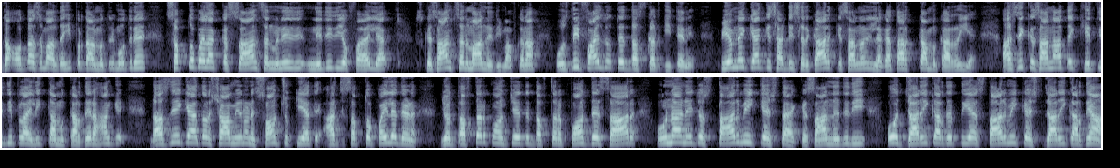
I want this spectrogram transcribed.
ਦਾ ਅਹੁਦਾ ਸੰਭਾਲਦੇ ਹੀ ਪ੍ਰਧਾਨ ਮੰਤਰੀ ਮੋਦੀ ਨੇ ਸਭ ਤੋਂ ਪਹਿਲਾਂ ਕਿਸਾਨ ਸਨਮਾਨ ਨਿਧੀ- ਦੀ ਜੋ ਫਾਈਲ ਹੈ, ਕਿਸਾਨ ਸਨਮਾਨ ਨਿਧੀ ਮਾਫ ਕਰਾਂ ਉਸ ਦੀ ਫਾਈਲ ਦੇ ਉੱਤੇ ਦਸਤਖਤ ਕੀਤੇ ਨੇ। ਪੀਐਮ ਨੇ ਕਿਹਾ ਕਿ ਸਾਡੀ ਸਰਕਾਰ ਕਿਸਾਨਾਂ ਲਈ ਲਗਾਤਾਰ ਕੰਮ ਕਰ ਰਹੀ ਹੈ। ਅਸੀਂ ਕਿਸਾਨਾਂ ਤੇ ਖੇਤੀ ਦੀ ਭਲਾਈ ਲਈ ਕੰਮ ਕਰਦੇ ਰਹਾਂਗੇ। ਦੱਸ ਦਈਏ ਕਿ ਐਤਵਾਰ ਸ਼ਾਮ ਹੀ ਉਹਨਾਂ ਨੇ ਸਹੁੰ ਚੁੱਕੀ ਹੈ ਤੇ ਅੱਜ ਸਭ ਤੋਂ ਪਹਿਲੇ ਦਿਨ ਜੋ ਦਫ਼ਤਰ ਪਹੁੰਚੇ ਤੇ ਦਫ਼ਤਰ ਪਹੁੰਚਦੇ ਸਾਰ ਉਹਨਾਂ ਨੇ ਜੋ 17ਵੀਂ ਕਿਸ਼ਤ ਹੈ ਕਿਸਾਨ ਨਿਧੀ ਦੀ, ਉਹ ਜਾਰੀ ਕਰ ਦਿੱਤੀ ਹੈ। 17ਵੀਂ ਕਿਸ਼ਤ ਜਾਰੀ ਕਰਦਿਆਂ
